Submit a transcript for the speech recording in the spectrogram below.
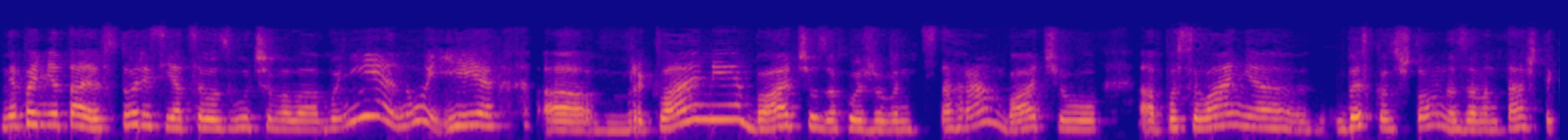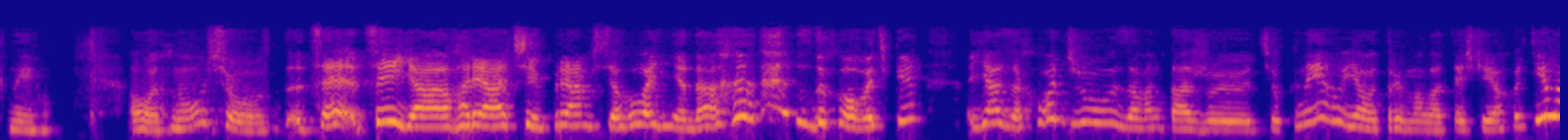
не пам'ятаю в сторіс, я це озвучувала або ні. Ну і е, в рекламі бачу, заходжу в інстаграм, бачу е, посилання безкоштовно завантажте книгу. От, ну що, це, це я гарячий прямо сьогодні, да, з духовочки. Я заходжу, завантажую цю книгу, я отримала те, що я хотіла.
